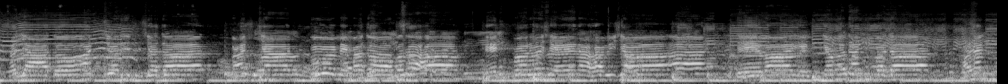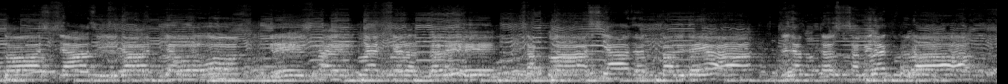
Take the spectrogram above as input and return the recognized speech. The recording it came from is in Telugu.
सजातो अच्चरिष्यत पश्चात् भूमिमदोपदः यत्परुषेण हविषा देवायज्ञमदन्वद अनन्तो अस्यासीदाद्यो ग्रीष्मैर्यशरद्धविः सप्तास्यादन्वविदयः त्रिसप्तः समिरकृता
